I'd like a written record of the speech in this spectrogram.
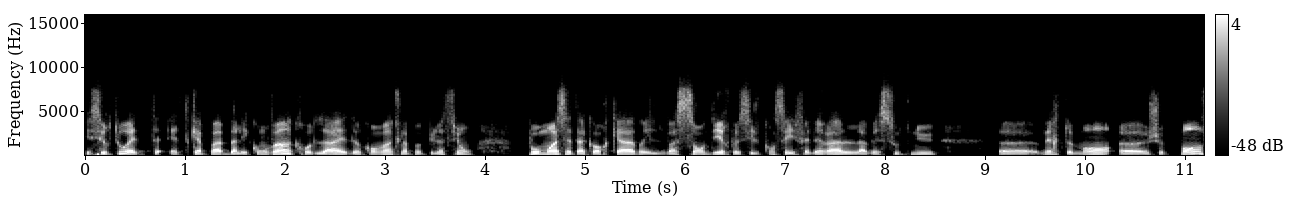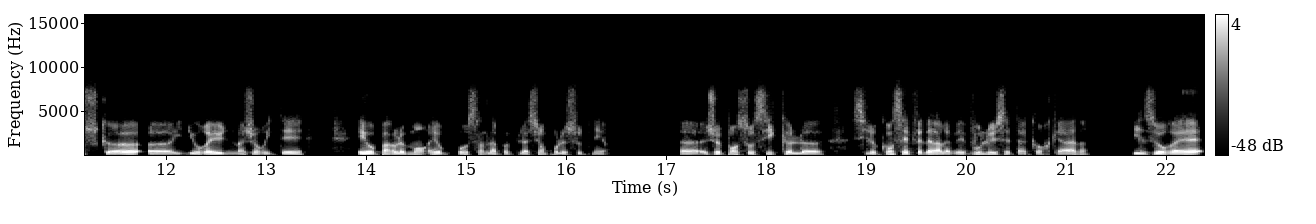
et surtout être, capable d'aller convaincre au-delà et de convaincre la population. pour moi, cet accord cadre, il va sans dire que si le Conseil fédéral l'avait soutenu euh, vertement, euh, je pense qu'il euh, y aurait une majorité et au Parlement et au, sein de la population pour le soutenir. Je pense aussi que si le Conseil fédéral avait voulu cet accord cadre, ils auraient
